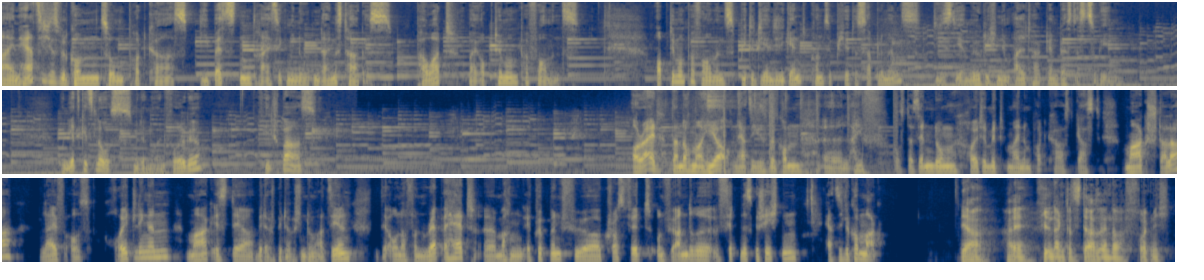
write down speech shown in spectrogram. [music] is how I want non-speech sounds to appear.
Ein herzliches Willkommen zum Podcast Die besten 30 Minuten deines Tages. Powered by Optimum Performance. Optimum Performance bietet dir intelligent konzipierte Supplements, die es dir ermöglichen, im Alltag dein Bestes zu geben. Und jetzt geht's los mit der neuen Folge. Viel Spaß! Alright, dann nochmal hier auch ein herzliches Willkommen äh, live aus der Sendung. Heute mit meinem Podcast-Gast Marc Staller, live aus Reutlingen. Marc ist der, wird er später bestimmt nochmal erzählen, der Owner von Rap Ahead, äh, machen Equipment für CrossFit und für andere Fitnessgeschichten. Herzlich willkommen, Marc. Ja, hi, vielen Dank, dass ich da sein darf. Freut mich.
